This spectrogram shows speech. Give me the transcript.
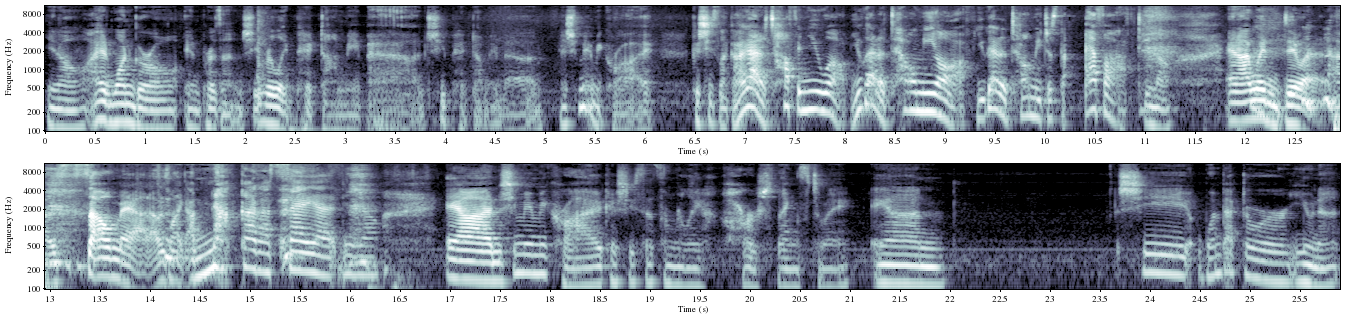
you know, I had one girl in prison. She really picked on me bad. She picked on me bad. And she made me cry because she's like, I got to toughen you up. You got to tell me off. You got to tell me just to F off, Tina. And I wouldn't do it. I was so mad. I was like, I'm not to say it, you know? And she made me cry because she said some really harsh things to me. And she went back to her unit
